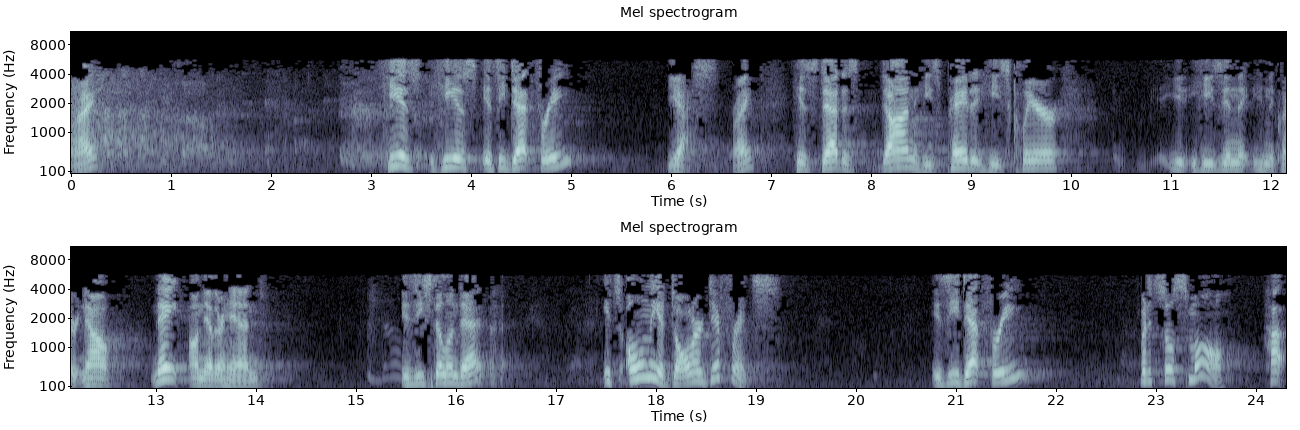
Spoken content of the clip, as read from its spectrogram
right? He is, he is, is he debt free? Yes, right? His debt is done. He's paid it. He's clear. He's in the, in the clear. Now, Nate, on the other hand, is he still in debt? It's only a dollar difference. Is he debt free? But it's so small. How,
